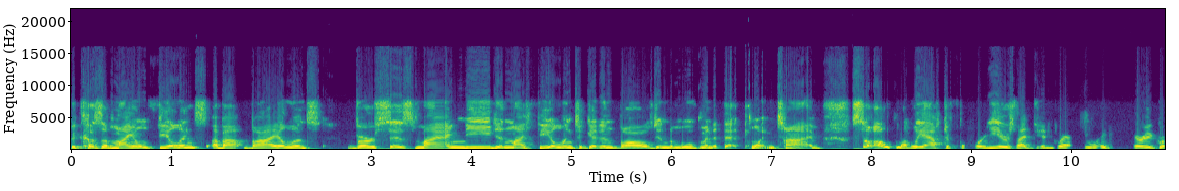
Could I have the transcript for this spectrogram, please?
because of my own feelings about violence versus my need and my feeling to get involved in the movement at that point in time. So ultimately, after four years, I did graduate from Marygrove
